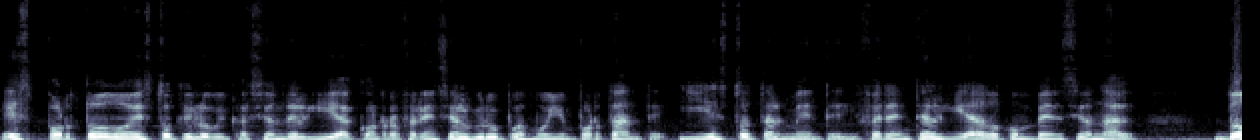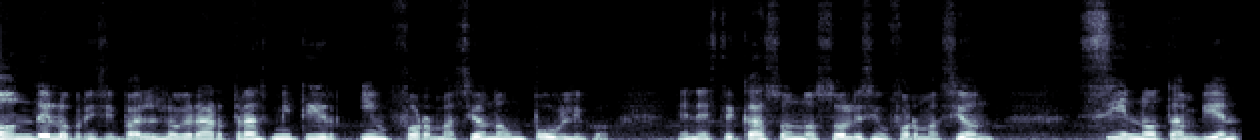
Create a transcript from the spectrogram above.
Es por todo esto que la ubicación del guía con referencia al grupo es muy importante y es totalmente diferente al guiado convencional, donde lo principal es lograr transmitir información a un público. En este caso no solo es información, sino también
